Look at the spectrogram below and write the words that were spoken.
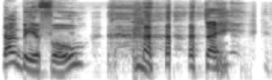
Don't be a fool. so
